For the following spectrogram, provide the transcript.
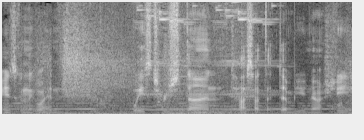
He's gonna go ahead and waste her stun, toss out that W. Now she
